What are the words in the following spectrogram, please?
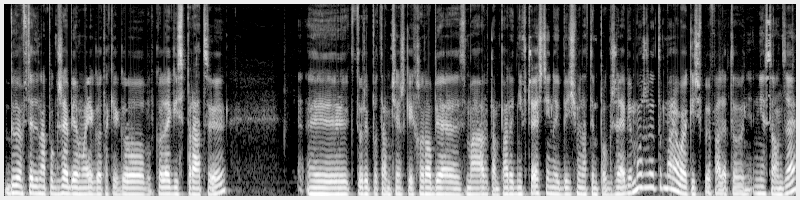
byłem wtedy na pogrzebie mojego takiego kolegi z pracy, yy, który po tam ciężkiej chorobie zmarł tam parę dni wcześniej, no i byliśmy na tym pogrzebie. Może to miało jakiś wpływ, ale to nie, nie sądzę.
